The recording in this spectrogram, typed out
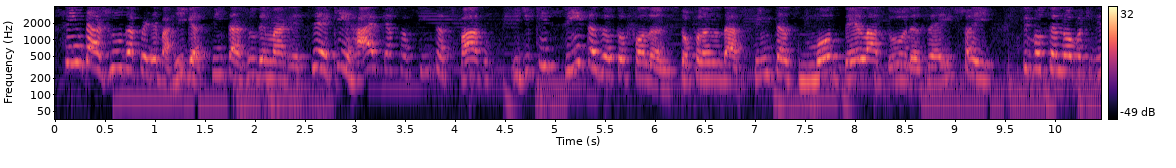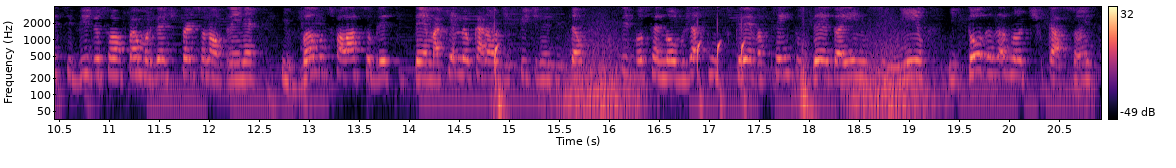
Cinta ajuda a perder barriga, cinta ajuda a emagrecer? Que raio que essas cintas fazem? E de que cintas eu tô falando? Estou falando das cintas modeladoras, é isso aí. Se você é novo aqui nesse vídeo, eu sou Rafael Morgante, personal trainer, e vamos falar sobre esse tema. Aqui é meu canal de fitness, então se você é novo, já se inscreva, senta o dedo aí no sininho e todas as notificações.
